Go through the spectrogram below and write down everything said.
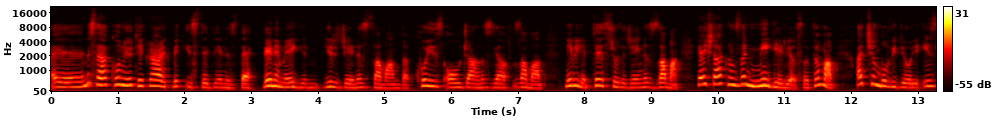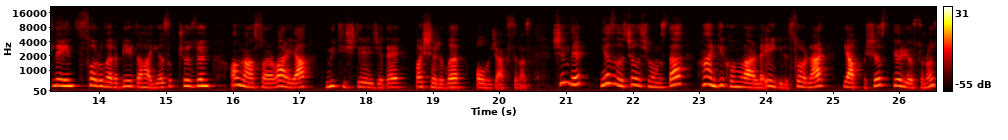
eee, mesela konuyu tekrar etmek istediğinizde, denemeye gir- gireceğiniz zamanda, quiz olacağınız ya- zaman, ne bileyim test çözeceğiniz zaman, ya işte aklınıza ne geliyorsa tamam. Açın bu videoyu izleyin, soruları bir daha yazıp çözün. Ondan sonra var ya müthiş derecede başarılı olacaksınız. Şimdi yazılı çalışmamızda hangi konularla ilgili sorular yapmışız görüyorsunuz.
